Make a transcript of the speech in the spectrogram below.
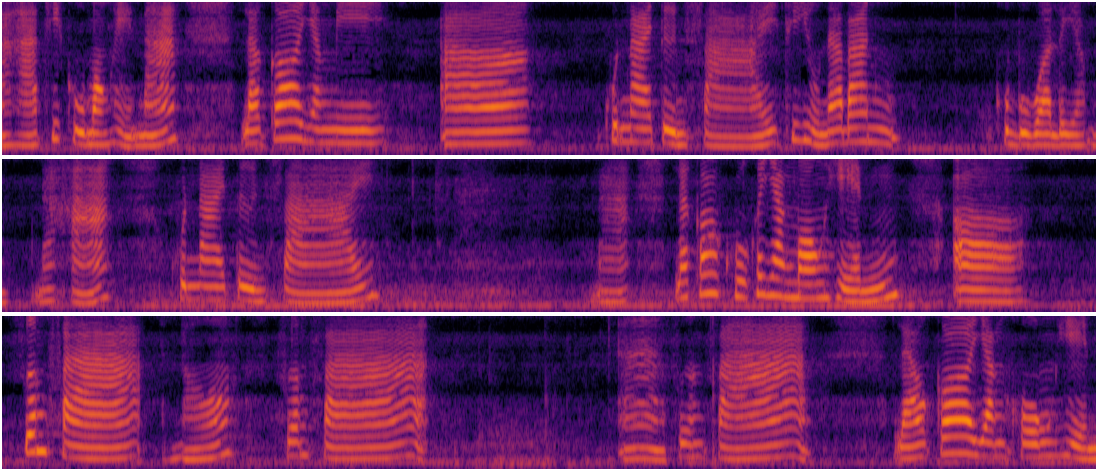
นะคะ ที่ครูมองเห็นนะ แล้วก็ยังมีคุณนายตื่นสายที่อยู่หน้าบ้านครูบัวเรียมนะคะ คุณนายตื่นสาย นะแล้วก็ครูก็ยังมองเห็นเฟื่องฟ้าเนาะเฟื่องฟ้าอ่าเฟื่องฟ้า แล้วก็ยังคงเห็น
